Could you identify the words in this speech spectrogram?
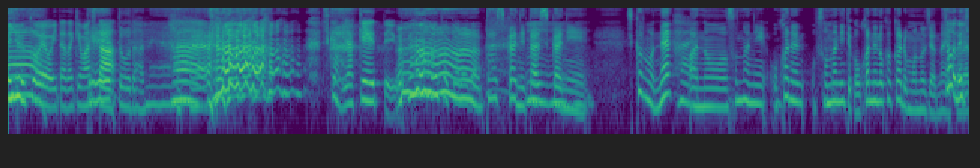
いう声をいただきましデたー。トだね。はい。しかも夜景っていうところうんが。確かに確かに。うんうんうんしかもね、はいあのそんなにお金そんなにっていうかお金のかかるものじゃないからね。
